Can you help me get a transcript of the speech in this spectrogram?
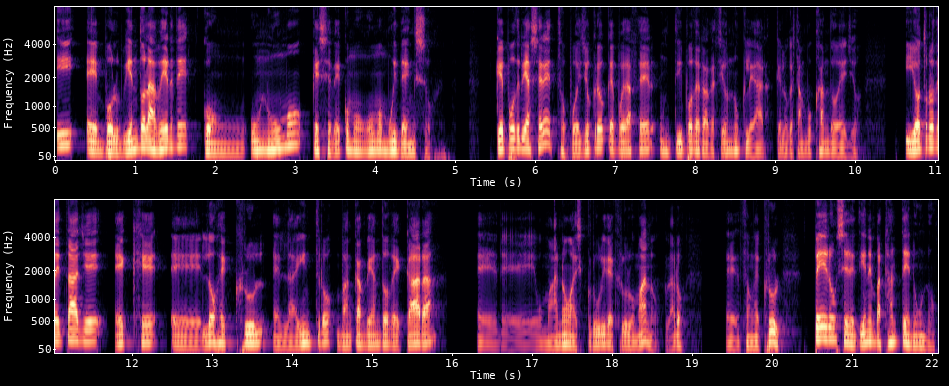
y eh, volviéndola verde con un humo que se ve como un humo muy denso. ¿Qué podría ser esto? Pues yo creo que puede hacer un tipo de radiación nuclear, que es lo que están buscando ellos. Y otro detalle es que eh, los Skrull en la intro van cambiando de cara eh, de humano a Skrull y de Skrull humano, claro, eh, son Skrull. Pero se detienen bastante en uno,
